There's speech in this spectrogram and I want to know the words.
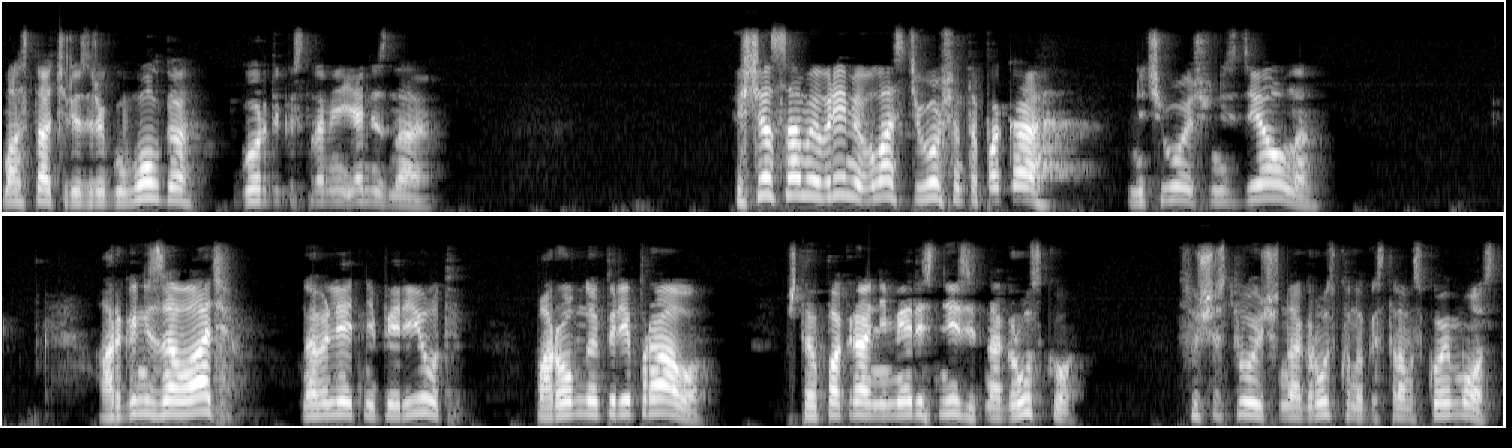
моста через реку Волга в городе Костроме, я не знаю. И сейчас самое время власти, в общем-то, пока ничего еще не сделано, организовать на летний период паромную переправу, чтобы, по крайней мере, снизить нагрузку, существующую нагрузку на Костромской мост.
